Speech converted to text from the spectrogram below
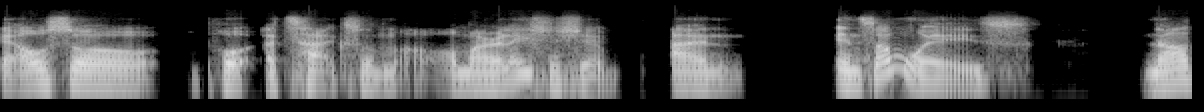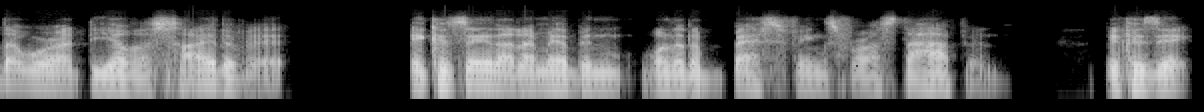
it also put a tax on on my relationship. And in some ways, now that we're at the other side of it, it could say that that may have been one of the best things for us to happen because it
